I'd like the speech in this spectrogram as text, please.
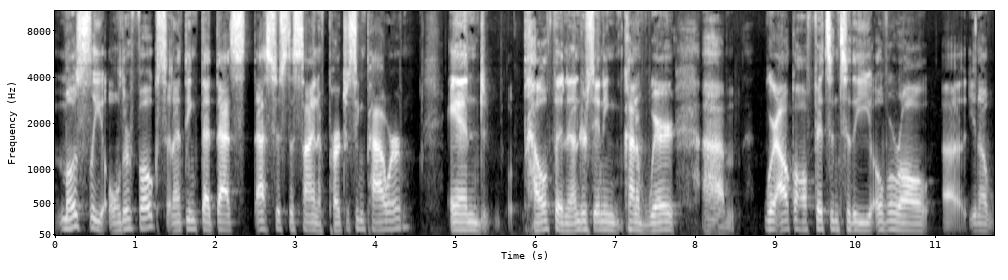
mostly older folks, and I think that that's that's just a sign of purchasing power and health and understanding kind of where um, where alcohol fits into the overall, uh, you know,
